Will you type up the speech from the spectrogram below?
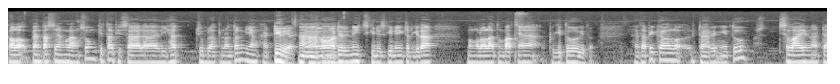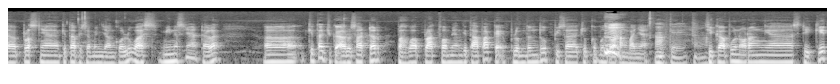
kalau pentas yang langsung kita bisa uh, lihat jumlah penonton yang hadir ya. Ah, oh hadir ini segini-segini dan kita mengelola tempatnya begitu gitu. Nah, tapi kalau daring itu selain ada plusnya kita bisa menjangkau luas, minusnya adalah eh, kita juga harus sadar bahwa platform yang kita pakai belum tentu bisa cukup untuk orang banyak. oke Jikapun orangnya sedikit,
